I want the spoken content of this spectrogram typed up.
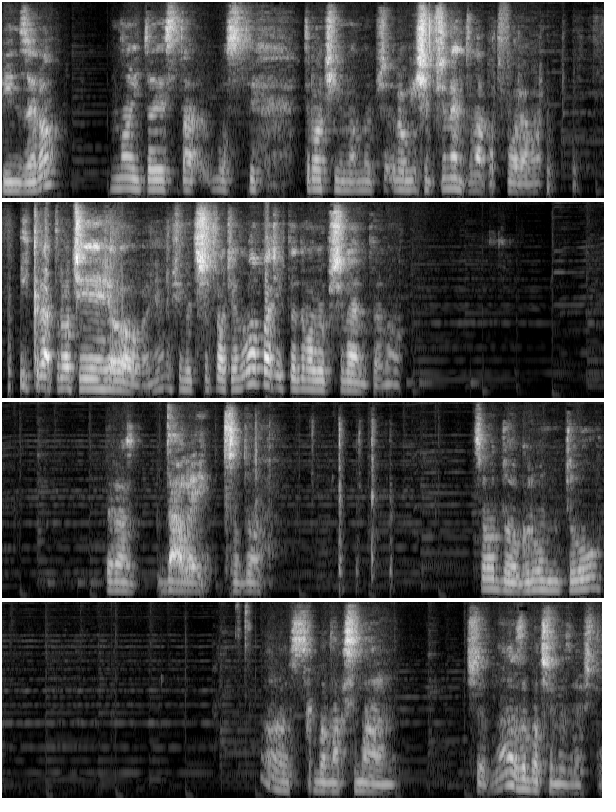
5-0. No i to jest ta, bo z tych troci mamy, przy- robi się przynęta na potwora. No. Ikra trocie jeziorowe, nie? Musimy trzy trocie złapać i wtedy mamy przynętę, no. Teraz dalej, co do co do gruntu to jest chyba maksymalny szczyt, no zobaczymy zresztą.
